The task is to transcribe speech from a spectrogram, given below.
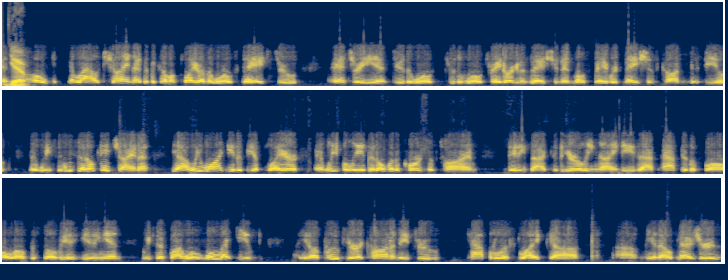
And yeah. so it allowed China to become a player on the world stage through entry into the world through the World Trade Organization and most favored nations deals that we we said, okay, China, yeah, we want you to be a player, and we believe that over the course of time, dating back to the early 90s, after the fall of the Soviet Union, we said, fine, we'll, we'll let you, you know, improve your economy through capitalist-like, uh, uh, you know, measures,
